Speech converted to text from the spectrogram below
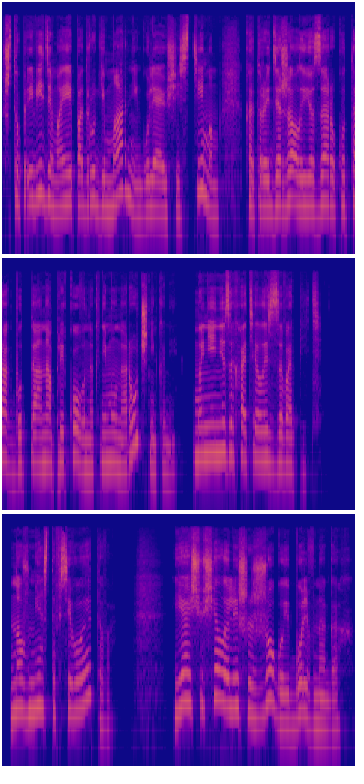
Что при виде моей подруги Марни, гуляющей с Тимом, который держал ее за руку так, будто она прикована к нему наручниками, мне не захотелось завопить. Но вместо всего этого Я ощущала лишь изжогу и боль в ногах.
